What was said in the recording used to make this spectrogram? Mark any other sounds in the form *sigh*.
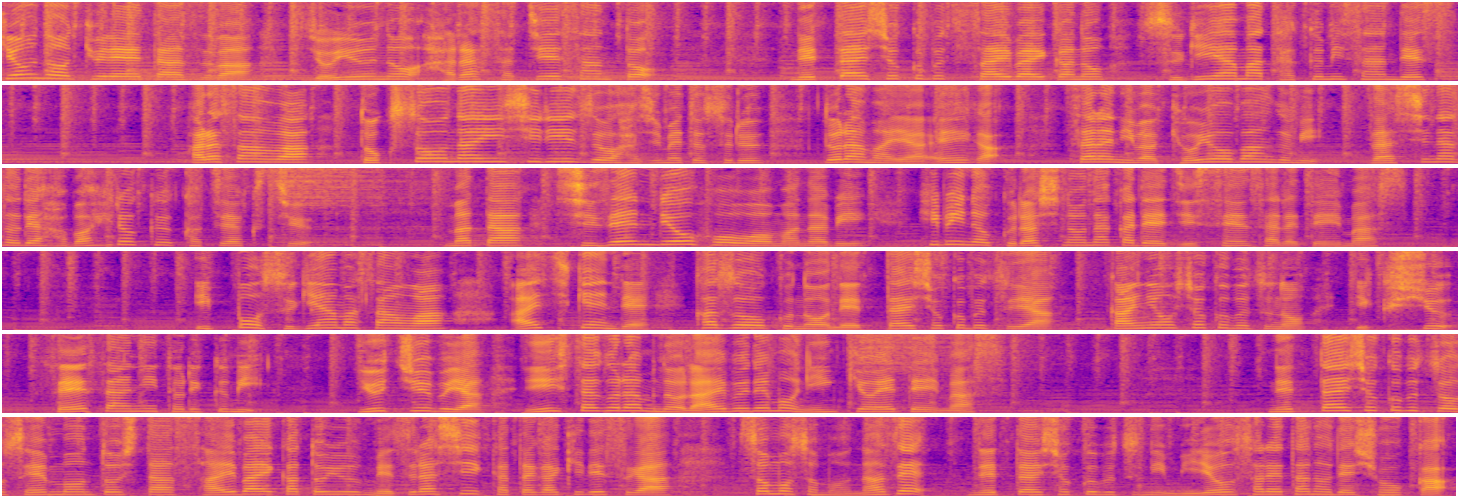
今日のキュレーターズは女優の原幸恵さんと熱帯植物栽培家の杉山匠さんです。原さんは「特捜9」シリーズをはじめとするドラマや映画さらには教養番組雑誌などで幅広く活躍中。また自然療法を学び日々の暮らしの中で実践されています。一方杉山さんは愛知県で数多くの熱帯植物や観葉植物の育種生産に取り組み YouTube や Instagram のライブでも人気を得ています。熱帯植物を専門とした栽培家という珍しい肩書きですがそもそもなぜ熱帯植物に魅了されたのでしょうか。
